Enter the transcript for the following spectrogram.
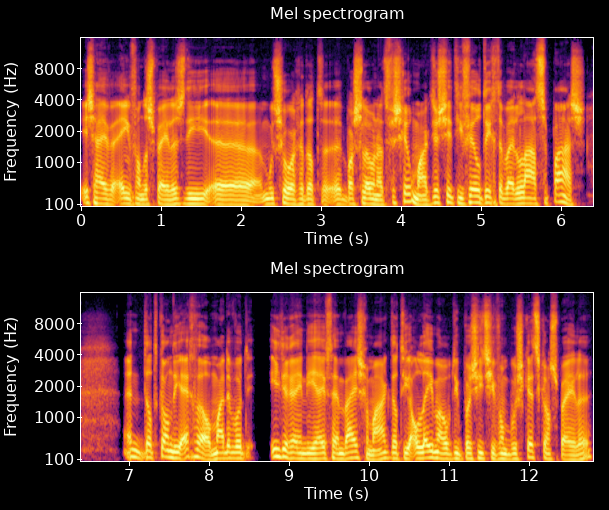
is hij een van de spelers die eh, moet zorgen dat eh, Barcelona het verschil maakt. Dus zit hij veel dichter bij de laatste paas. En dat kan hij echt wel. Maar er wordt iedereen die heeft hem wijsgemaakt dat hij alleen maar op die positie van Busquets kan spelen.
